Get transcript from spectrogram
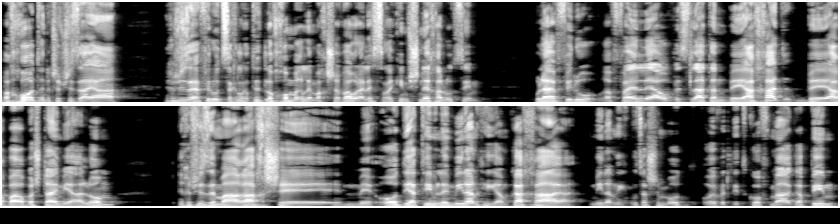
בחוד ואני חושב שזה היה אני חושב שזה אפילו צריך לתת לו חומר למחשבה אולי לשחק עם שני חלוצים אולי אפילו רפאל לאהו וזלאטן ביחד ב-442 יהלום אני חושב שזה מערך שמאוד יתאים למילאן כי גם ככה מילאן היא קבוצה שמאוד אוהבת לתקוף מהאגפים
